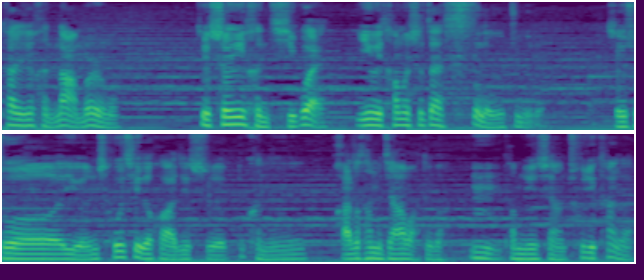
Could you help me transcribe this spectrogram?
他就很纳闷嘛，这声音很奇怪，因为他们是在四楼住的，所以说有人抽泣的话，就是不可能爬到他们家吧，对吧？嗯，他们就想出去看看，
